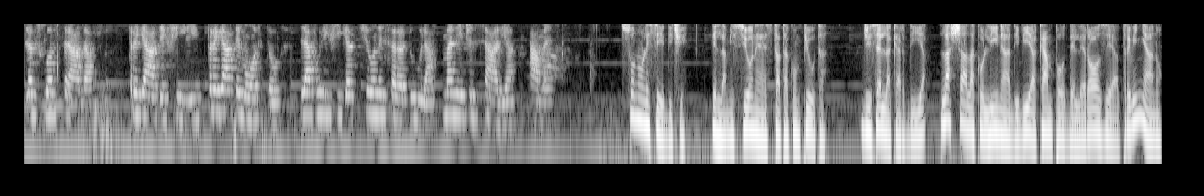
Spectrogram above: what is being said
la sua strada. Pregate figli, pregate molto. La purificazione sarà dura, ma necessaria. Amen. Sono le 16 e la missione è stata compiuta. Gisella Cardia lascia la collina di via Campo delle Rose a Trevignano,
